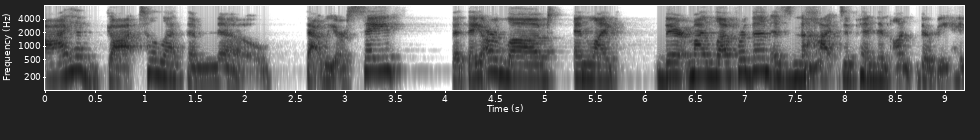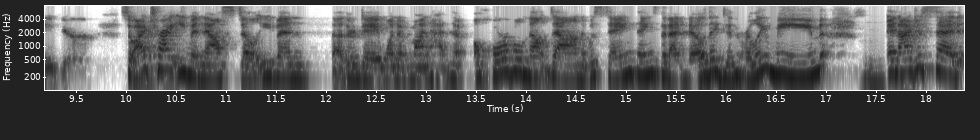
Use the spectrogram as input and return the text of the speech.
I have got to let them know that we are safe, that they are loved, and like their my love for them is not dependent on their behavior. So I try even now still, even the other day, one of mine had a horrible meltdown. It was saying things that I know they didn't really mean. Mm-hmm. And I just said,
